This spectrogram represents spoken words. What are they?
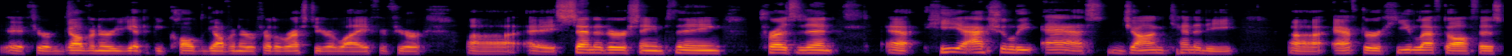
if you're a governor, you get to be called governor for the rest of your life. If you're uh, a senator, same thing. President, uh, he actually asked John Kennedy uh, after he left office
